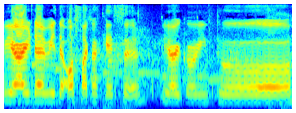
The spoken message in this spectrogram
We are done with the Osaka Castle. We are going to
